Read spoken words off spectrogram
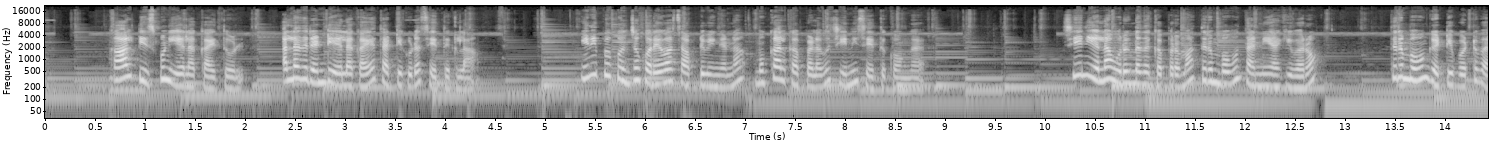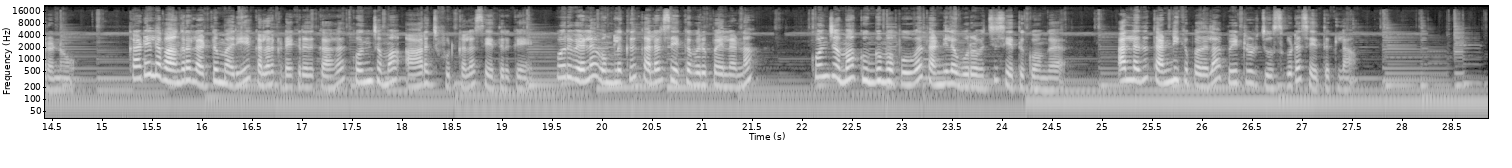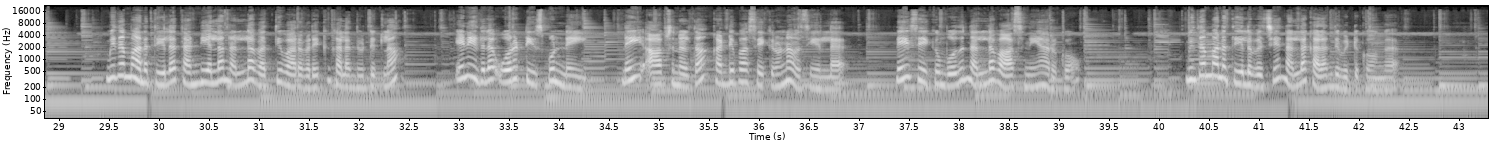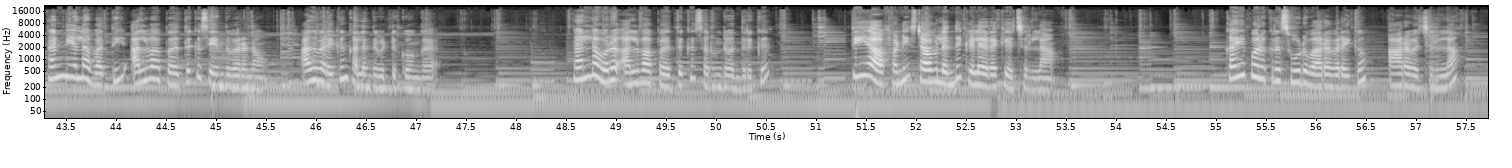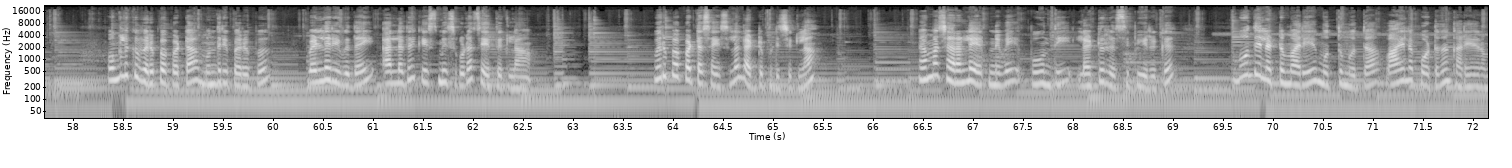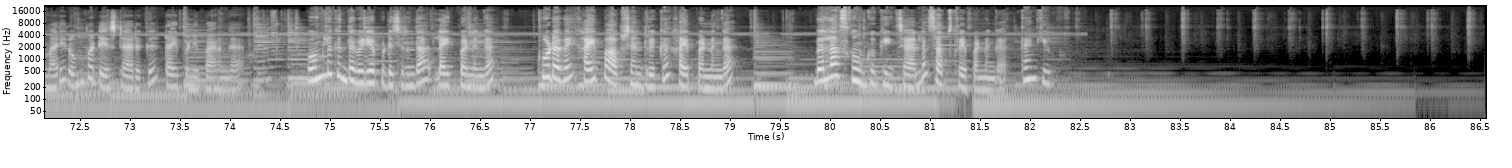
கால் டீஸ்பூன் ஏலக்காய் தூள். அல்லது ரெண்டு ஏலக்காயை தட்டி கூட சேர்த்துக்கலாம். இனிப்பு கொஞ்சம் குறைவாக சாப்பிடுவீங்கன்னா முக்கால் கப் அளவு சீனி சேர்த்துக்கோங்க. சீனியெல்லாம் உருகினதுக்கப்புறமா திரும்பவும் தண்ணியாகி வரும். திரும்பவும் கெட்டிப்பட்டு வரணும். கடையில் வாங்குற லட்டு மாதிரியே கலர் கிடைக்கிறதுக்காக கொஞ்சமாக ஆரஞ்சு ஃபுட் கலர் சேர்த்துருக்கேன். ஒருவேளை உங்களுக்கு கலர் சேர்க்க விருப்பம் இல்லைன்னா கொஞ்சமாக குங்குமப்பூவை தண்ணியில் ஊற வச்சு சேர்த்துக்கோங்க. அல்லது தண்ணிக்கு பதிலாக பீட்ரூட் ஜூஸ் கூட சேர்த்துக்கலாம். மிதமான தீயில தண்ணியெல்லாம் நல்லா வத்தி வர வரைக்கும் கலந்து விட்டுக்கலாம். இனி இதில் ஒரு டீஸ்பூன் நெய். நெய் ஆப்ஷனல் தான் கண்டிப்பாக சேர்க்கணும்னு அவசியம் இல்லை. நெய் சேர்க்கும் போது நல்ல வாசனையாக இருக்கும். மிதமான தீயில வச்சு நல்லா கலந்து விட்டுக்கோங்க. தண்ணியெல்லாம் வத்தி அல்வா பதத்துக்கு சேர்ந்து வரணும். அது வரைக்கும் கலந்து விட்டுக்கோங்க. நல்ல ஒரு அல்வா பதத்துக்கு சுருண்டு வந்திருக்கு. தீயை ஆஃப் பண்ணி ஸ்டவ்லேருந்து கீழே இறக்கி வச்சிடலாம். கை பொறுக்கிற சூடு வர வரைக்கும் ஆற வச்சிடலாம். உங்களுக்கு விருப்பப்பட்டா முந்திரி பருப்பு வெள்ளரி விதை அல்லது கிஸ்மிஸ் கூட சேர்த்துக்கலாம். விருப்பப்பட்ட சைஸில் லட்டு பிடிச்சிக்கலாம். நம்ம சேனலில் ஏற்கனவே பூந்தி லட்டு ரெசிபி இருக்குது பூந்தி லட்டு மாதிரியே முத்து முத்தா வாயில் போட்டதும் கரையிற மாதிரி ரொம்ப டேஸ்ட்டாக இருக்குது ட்ரை பண்ணி பாருங்கள் உங்களுக்கு இந்த வீடியோ பிடிச்சிருந்தா லைக் பண்ணுங்கள் கூடவே ஹைப் ஆப்ஷன் இருக்குது ஹைப் பண்ணுங்கள் பெல்லாஸ்கோம் குக்கிங் சேனலை சப்ஸ்கிரைப் பண்ணுங்கள் தேங்க்யூ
